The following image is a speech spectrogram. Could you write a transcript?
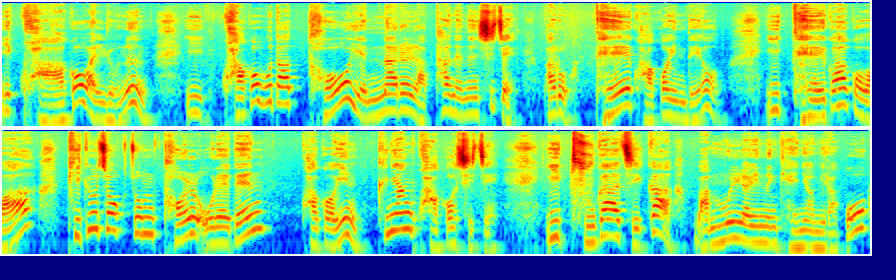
이 과거 완료는 이 과거보다 더 옛날을 나타내는 시제, 바로 대과거인데요. 이 대과거와 비교적 좀 덜 오래된 과거인 그냥 과거 시제. 이 두 가지가 맞물려 있는 개념이라고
